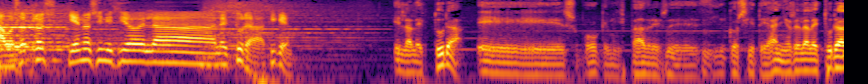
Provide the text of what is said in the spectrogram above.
A vosotros, ¿quién os inició en la lectura? Quique. En la lectura, eh, supongo que mis padres de 5 o 7 años, en la lectura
